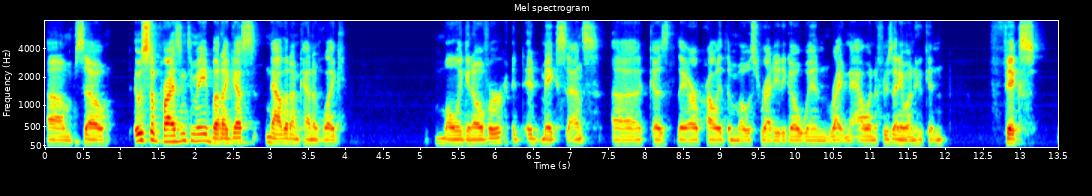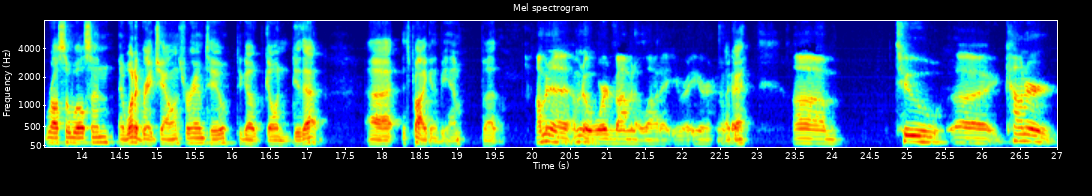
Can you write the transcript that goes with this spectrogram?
Um, so it was surprising to me, but I guess now that I'm kind of like mulling it over, it, it makes sense Uh, because they are probably the most ready to go win right now. And if there's anyone who can fix Russell Wilson, and what a great challenge for him too to go go and do that, uh, it's probably going to be him. But I'm gonna I'm gonna word vomit a lot at you right here. Okay. Um, to uh, counter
